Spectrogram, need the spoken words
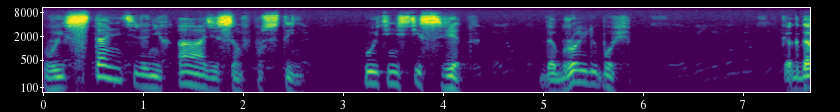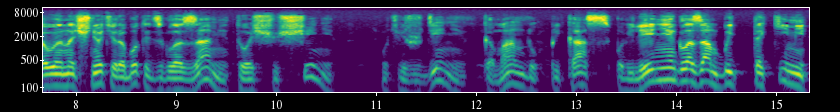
Вы станете для них оазисом в пустыне. Будете нести свет, добро и любовь. Когда вы начнете работать с глазами, то ощущение, утверждение, команду, приказ, повеление глазам быть такими,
